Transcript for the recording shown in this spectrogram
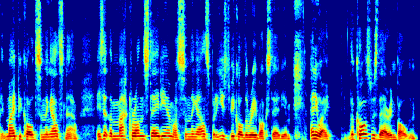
It might be called something else now. Is it the Macron Stadium or something else? But it used to be called the Reebok Stadium. Anyway, the course was there in Bolton.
